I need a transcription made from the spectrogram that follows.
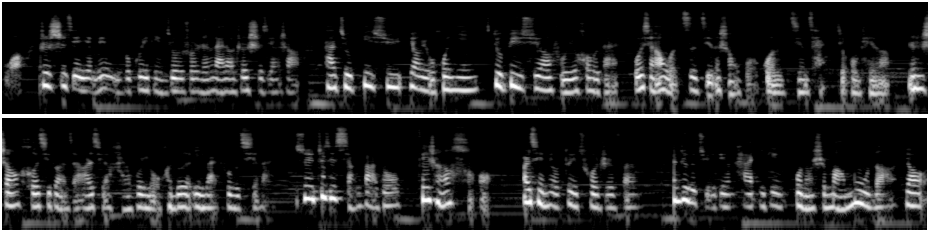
活。这世界也没有一个规定，就是说人来到这世界上，他就必须要有婚姻，就必须要抚育后代。我想要我自己的生活过得精彩就 OK 了。人生何其短暂，而且还会有很多的意外突如其来，所以这些想法都非常的好，而且没有对错之分。但这个决定，它一定不能是盲目的，要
